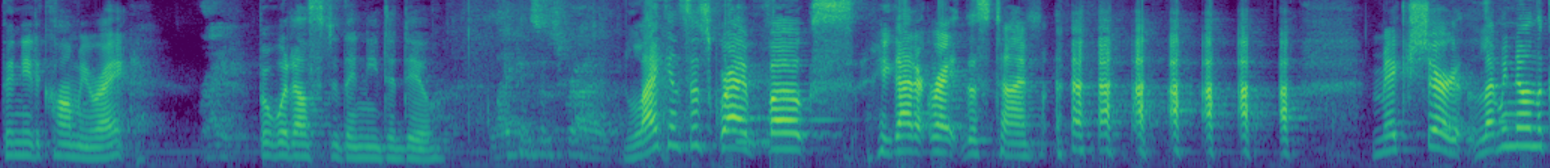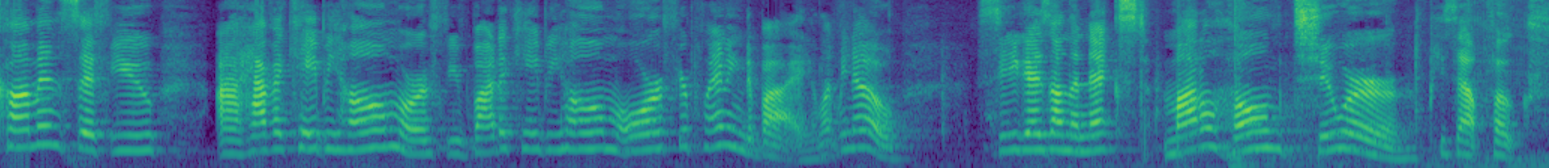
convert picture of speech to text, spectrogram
They need to call me, right? Right. But what else do they need to do? Like and subscribe. Like and subscribe, folks. He got it right this time. Make sure, let me know in the comments if you uh, have a KB home or if you've bought a KB home or if you're planning to buy. Let me know. See you guys on the next model home tour. Peace out, folks.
